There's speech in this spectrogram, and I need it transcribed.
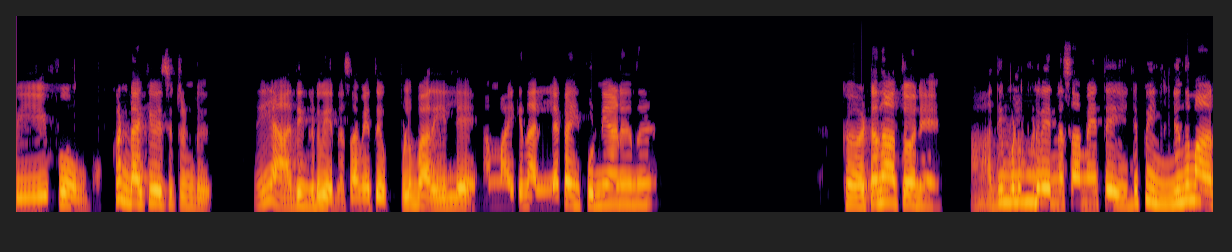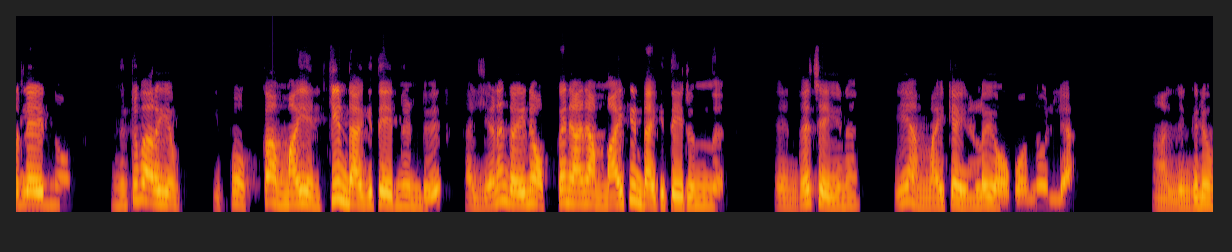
ബീഫും ഒക്കെ ഉണ്ടാക്കി വെച്ചിട്ടുണ്ട്. നീ ആദ്യം ഇങ്ങോട്ട് വരുന്ന സമയത്ത് എപ്പോഴും പറയില്ലേ അമ്മായിക്ക് നല്ല കൈപ്പുണ്യാണെന്ന് കേട്ട നാത്തോനെ. ആദ്യം ഇവിടെ ഇങ്ങോട്ട് വരുന്ന സമയത്ത് എന്റെ പിന്നൊന്നും മാറില്ലായിരുന്നു എന്നിട്ട് പറയും ഇപ്പൊ ഒക്കെ അമ്മായി എനിക്ക് ഉണ്ടാക്കി തരുന്നുണ്ട്. കല്യാണം കഴിഞ്ഞ ഒക്കെ ഞാൻ അമ്മായിക്ക് ഉണ്ടാക്കി തരുന്നു. എന്താ ചെയ്യണ്? ഈ അമ്മായിക്ക് അതിനുള്ള യോഗമൊന്നും ഇല്ല അല്ലെങ്കിലും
